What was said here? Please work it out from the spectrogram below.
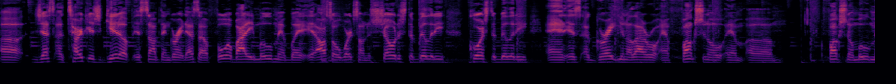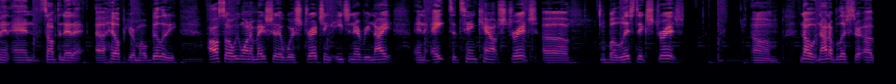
Uh, just a Turkish get up is something great. That's a full body movement, but it also works on the shoulder stability, core stability, and it's a great unilateral and functional and um, functional movement and something that uh, help your mobility. Also, we want to make sure that we're stretching each and every night an eight to ten count stretch, uh, ballistic stretch. Um, no, not a blister uh,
